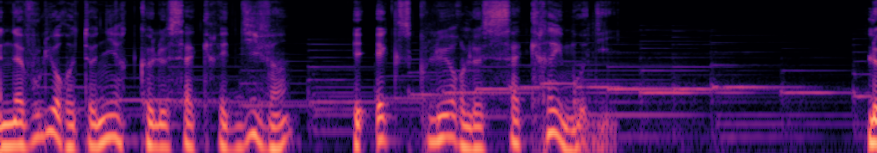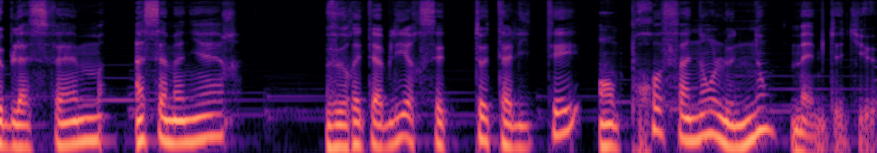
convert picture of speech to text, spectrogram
n'a voulu retenir que le sacré divin et exclure le sacré maudit. Le blasphème, à sa manière, veut rétablir cette totalité en profanant le nom même de Dieu.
